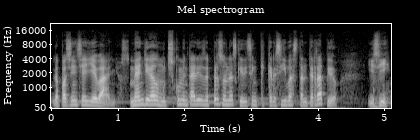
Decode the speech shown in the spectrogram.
La paciencia lleva años. Me han llegado muchos comentarios de personas que dicen que crecí bastante rápido. Y sí,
